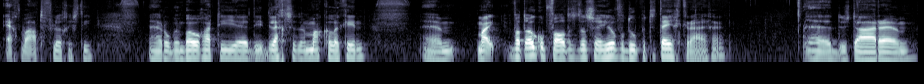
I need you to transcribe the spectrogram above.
Echt watervlug is die. Robin Bogaert die, die legt ze er makkelijk in. Ehm, maar wat ook opvalt is dat ze heel veel doelpunten tegenkrijgen. Uh, dus daar, um,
